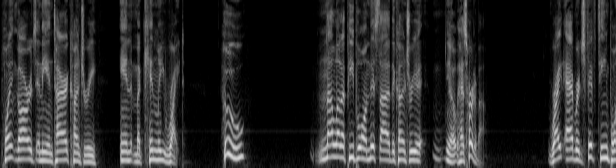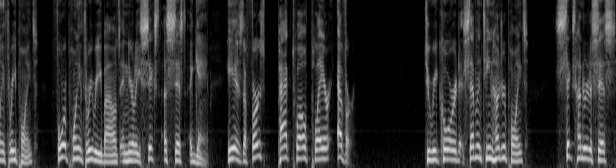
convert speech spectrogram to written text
point guards in the entire country in McKinley Wright, who not a lot of people on this side of the country, you know, has heard about. Wright averaged 15.3 points, 4.3 rebounds, and nearly six assists a game. He is the first Pac 12 player ever to record 1,700 points, 600 assists,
